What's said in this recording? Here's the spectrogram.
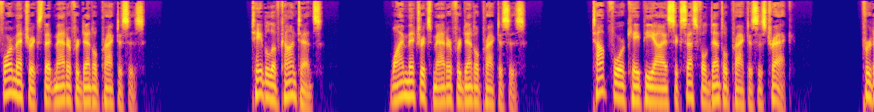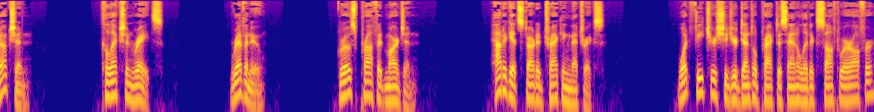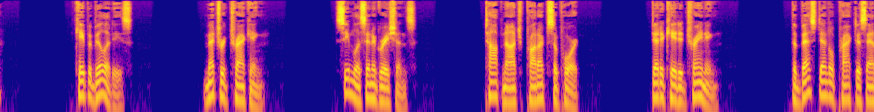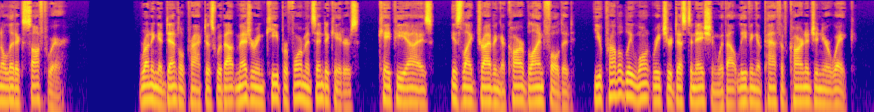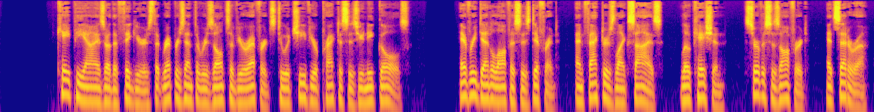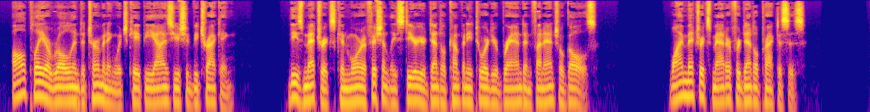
4 metrics that matter for dental practices. Table of contents. Why metrics matter for dental practices. Top 4 KPIs successful dental practices track. Production. Collection rates. Revenue. Gross profit margin. How to get started tracking metrics. What features should your dental practice analytics software offer? Capabilities. Metric tracking. Seamless integrations. Top notch product support. Dedicated training. The best dental practice analytics software. Running a dental practice without measuring key performance indicators, KPIs, is like driving a car blindfolded, you probably won't reach your destination without leaving a path of carnage in your wake. KPIs are the figures that represent the results of your efforts to achieve your practice's unique goals. Every dental office is different, and factors like size, location, services offered, etc., all play a role in determining which KPIs you should be tracking. These metrics can more efficiently steer your dental company toward your brand and financial goals. Why metrics matter for dental practices.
